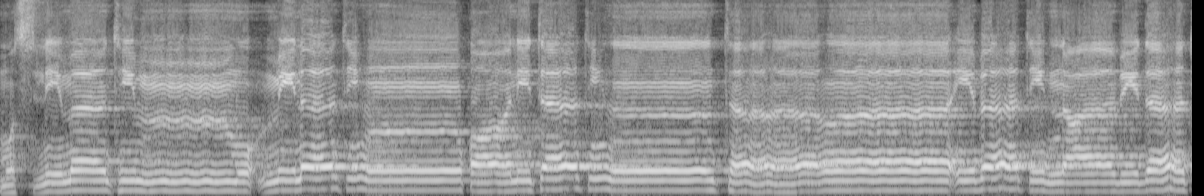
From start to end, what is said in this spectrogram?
مسلمات مؤمنات قانتات تائبات عابدات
